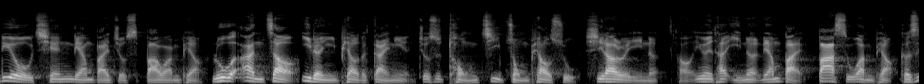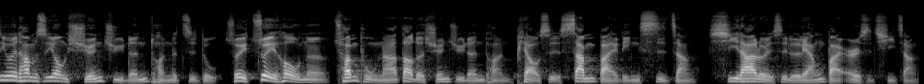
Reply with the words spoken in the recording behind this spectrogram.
六千两百九十八万票。如果按照一人一票的概念，就是统计总票数，希拉蕊赢了。好，因为他赢了两百八十万票，可是因为他们是用选举人团的制度，所以最后呢，川普拿到的选举人团票是三百零四张，希拉蕊是两百二十七张。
